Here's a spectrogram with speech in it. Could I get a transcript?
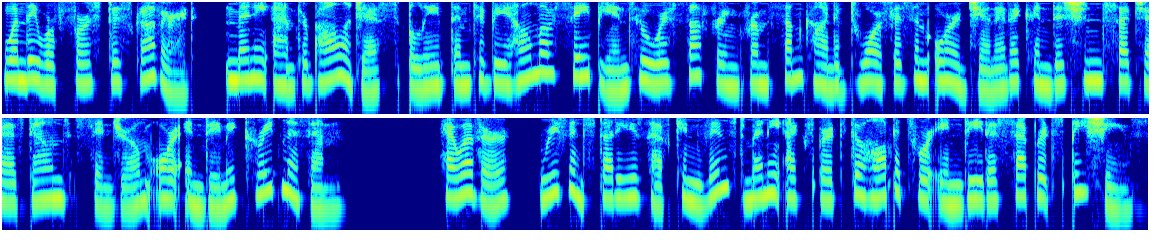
When they were first discovered, many anthropologists believed them to be Homo sapiens who were suffering from some kind of dwarfism or genetic condition such as Down's syndrome or endemic cretinism. However, recent studies have convinced many experts the hobbits were indeed a separate species.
